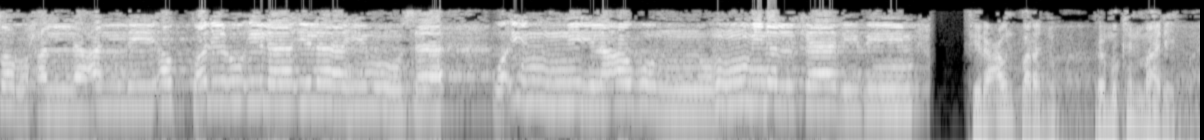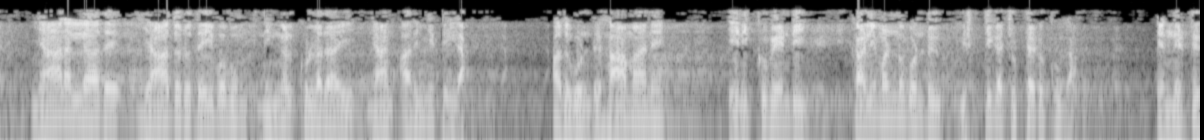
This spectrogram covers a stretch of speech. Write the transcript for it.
صرحا لعلي أطلع إلى إله موسى وإني لأظنه من الكاذبين ഫിറൌൻ പറഞ്ഞു പ്രമുഖന്മാരെ ഞാനല്ലാതെ യാതൊരു ദൈവവും നിങ്ങൾക്കുള്ളതായി ഞാൻ അറിഞ്ഞിട്ടില്ല അതുകൊണ്ട് ഹാമാനെ എനിക്കുവേണ്ടി കളിമണ്ണുകൊണ്ട് ഇഷ്ടിക ചുട്ടെടുക്കുക എന്നിട്ട്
